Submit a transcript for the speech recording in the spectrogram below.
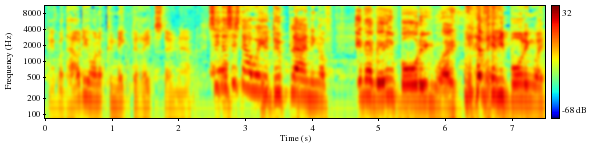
Okay, but how do you want to connect the redstone now? See, this is now where you do planning of In a very boring way. in a very boring way.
